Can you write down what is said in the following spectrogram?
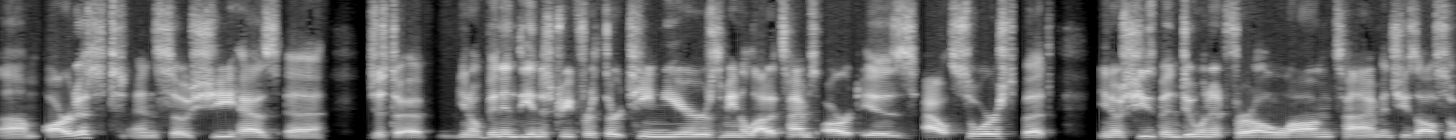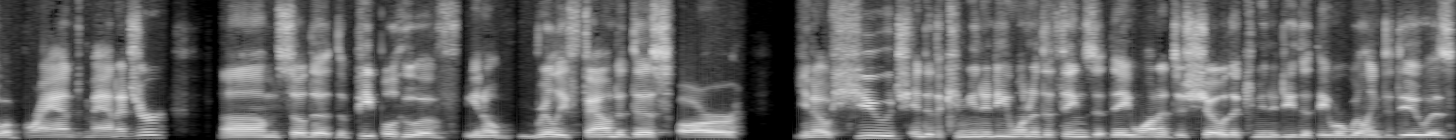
um, artist, and so she has a just a, uh, you know been in the industry for 13 years. I mean, a lot of times art is outsourced, but you know she's been doing it for a long time, and she's also a brand manager. Um, so the the people who have you know really founded this are you know huge into the community. One of the things that they wanted to show the community that they were willing to do is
